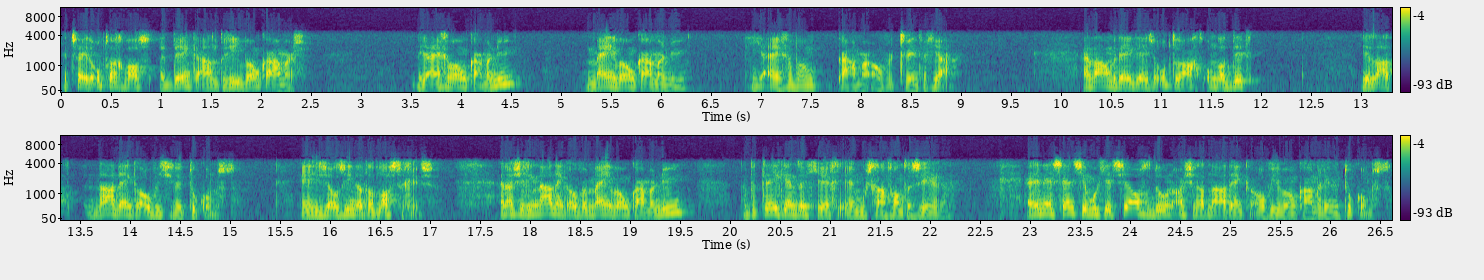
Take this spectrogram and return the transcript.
De tweede opdracht was het denken aan drie woonkamers. Je eigen woonkamer nu, mijn woonkamer nu en je eigen woonkamer over 20 jaar. En waarom bedeed ik deze opdracht? Omdat dit je laat nadenken over iets in de toekomst. En je zal zien dat dat lastig is. En als je ging nadenken over mijn woonkamer nu, dat betekent dat je moest gaan fantaseren. En in essentie moet je hetzelfde doen als je gaat nadenken over je woonkamer in de toekomst.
